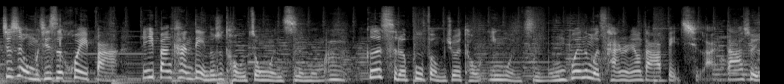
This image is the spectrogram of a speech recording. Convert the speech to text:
就是我们其实会把一般看电影都是投中文字幕嘛，嗯，歌词的部分我们就会投英文字幕，我们不会那么残忍让大家背起来，大家所以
